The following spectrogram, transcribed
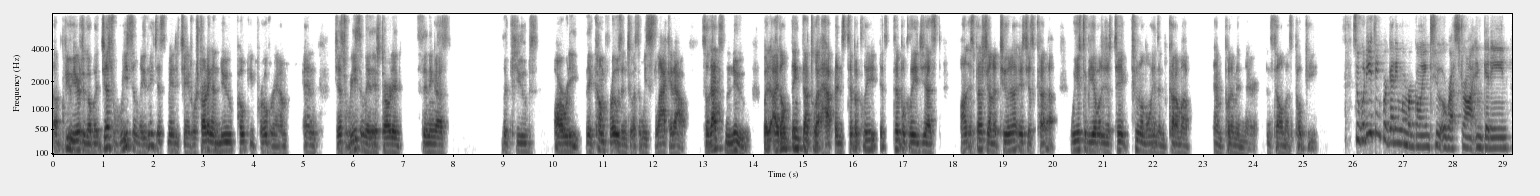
a few years ago, but just recently they just made a change. We're starting a new poke program, and just recently they started sending us the cubes already. They come frozen to us, and we slack it out. So that's new, but I don't think that's what happens typically. It's typically just on, especially on a tuna, it's just cut up. We used to be able to just take tuna loins and cut them up and put them in there and sell them as poke. So, what do you think we're getting when we're going to a restaurant and getting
